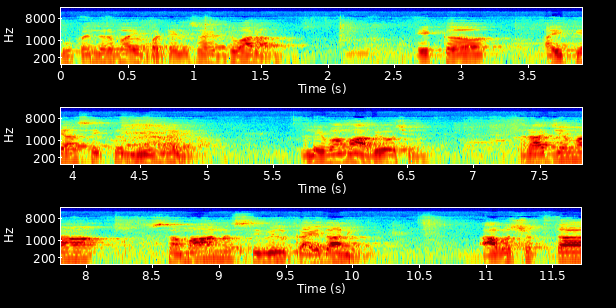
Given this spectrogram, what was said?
ભૂપેન્દ્રભાઈ પટેલ સાહેબ દ્વારા એક ઐતિહાસિક નિર્ણય લેવામાં આવ્યો છે. રાજ્યમાં સમાન સિવિલ કાયદાની આવશ્યકતા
